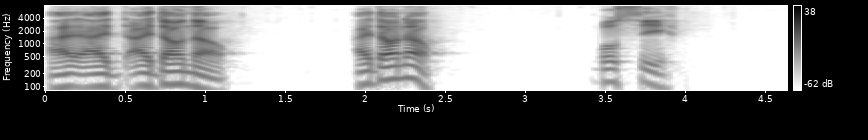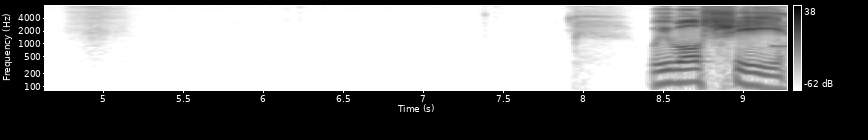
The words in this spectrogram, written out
I, I, I don't know. I don't know. We'll see. We will she.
